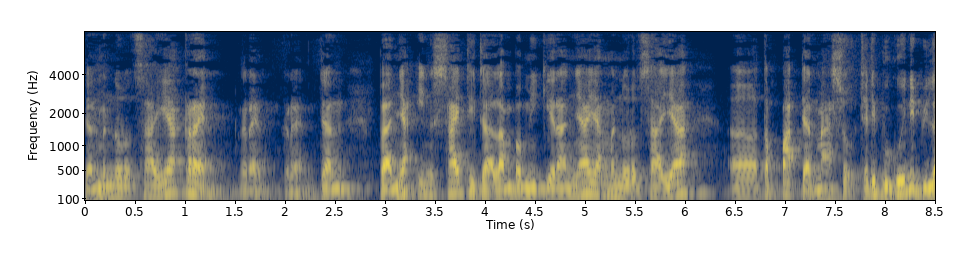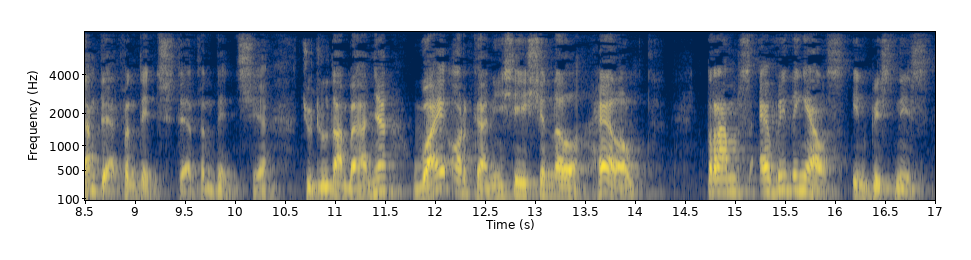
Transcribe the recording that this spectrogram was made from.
Dan menurut saya keren, keren, keren. Dan banyak insight di dalam pemikirannya yang menurut saya uh, tepat dan masuk. Jadi buku ini bilang the advantage, the advantage ya. Judul tambahannya Why Organizational Health Trumps Everything Else in Business.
